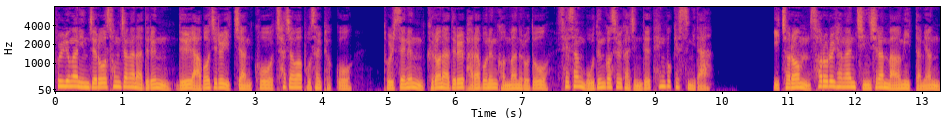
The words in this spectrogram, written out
훌륭한 인재로 성장한 아들은 늘 아버지를 잊지 않고 찾아와 보살폈고 돌쇠는 그런 아들을 바라보는 것만으로도 세상 모든 것을 가진 듯 행복했습니다. 이처럼 서로를 향한 진실한 마음이 있다면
